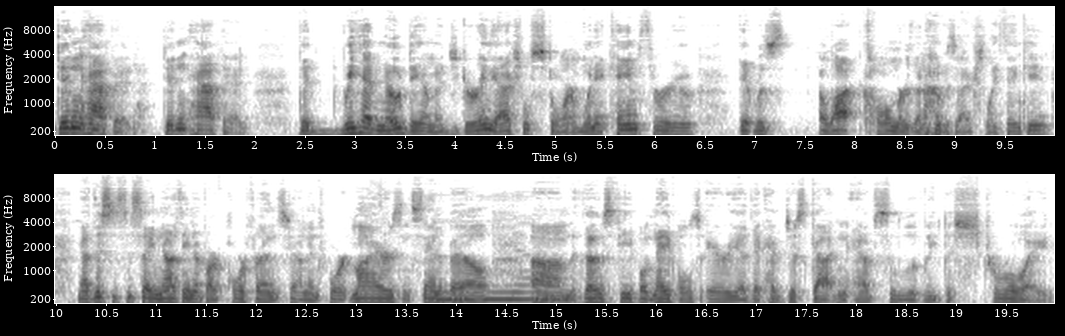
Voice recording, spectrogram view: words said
Didn't happen. Didn't happen. The, we had no damage during the actual storm. When it came through, it was a lot calmer than I was actually thinking. Now, this is to say nothing of our poor friends down in Fort Myers and Sanibel, um, those people, Naples area, that have just gotten absolutely destroyed.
